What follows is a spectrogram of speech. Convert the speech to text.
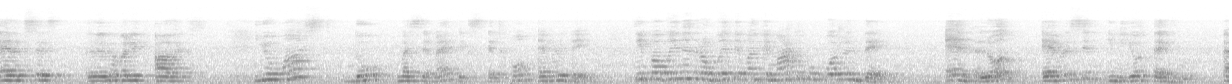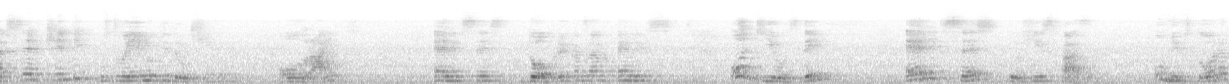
Алекс е, говорить Алекс. You must do mathematics at home every day. Ти повинен робити математику кожен день. And learn everything in your textbook. Та все вчити у своєму підручнику. All right. Alex says. Добре, казав Елікс. On Tuesday, Alex says to his father. У вівторок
